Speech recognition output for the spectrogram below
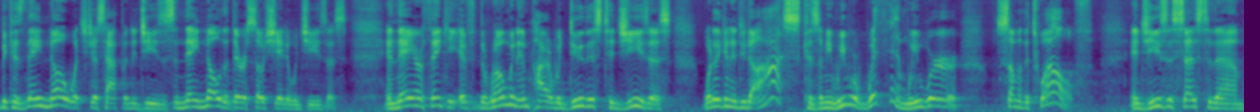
because they know what's just happened to Jesus and they know that they're associated with Jesus. And they are thinking if the Roman Empire would do this to Jesus, what are they going to do to us? Because, I mean, we were with him, we were some of the 12. And Jesus says to them,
